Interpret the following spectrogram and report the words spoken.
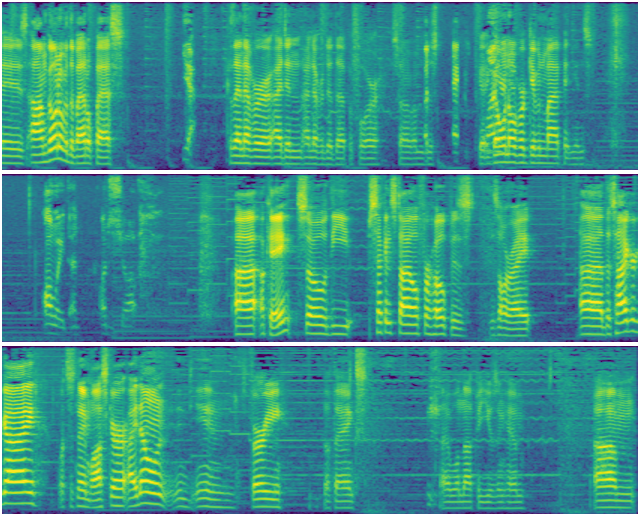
is uh, I'm going over the battle pass Yeah. because I never I didn't I never did that before, so I'm just Hey, g- while going over giving my opinions. I'll wait then. I'll just shut up. Uh, okay, so the second style for Hope is is all right. Uh, the Tiger guy, what's his name, Oscar? I don't. mm, very. No thanks. I will not be using him. Um,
